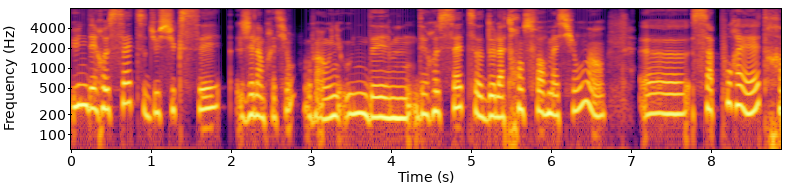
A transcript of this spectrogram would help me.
une des recettes du succès, j'ai l'impression, enfin une, des, recettes de la transformation, hein, ça pourrait être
